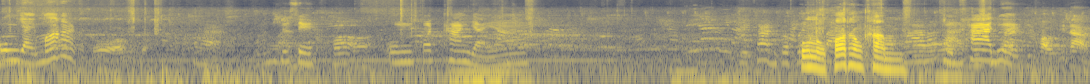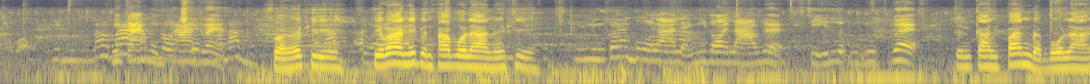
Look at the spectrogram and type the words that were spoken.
องค์ใหญ่มากดูสิองค์ก็ท่านใหญ่นะ องค์หลวงพ่อทองคำห่มผ้าด้วย มีการห่มผ้าด้วย สวยไหมพี่พี่ว่าอันนี้เป็นพระโบราณไหมพี่มันก็โบราณแหละ มีรอยร้าวด้วย สีหลุดหลุดด้วย เป็นการปั้นแบบโบราณ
